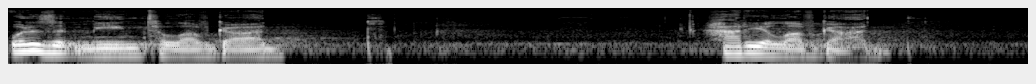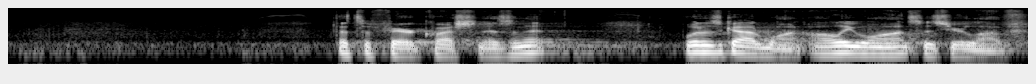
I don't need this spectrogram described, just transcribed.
What does it mean to love God? How do you love God? That's a fair question, isn't it? What does God want? All He wants is your love.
